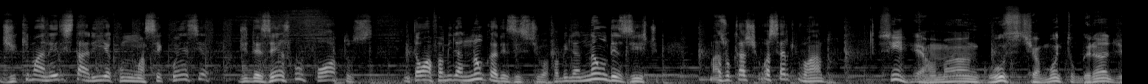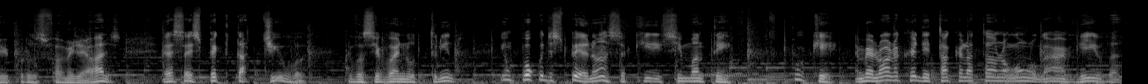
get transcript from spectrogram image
de que maneira estaria com uma sequência de desenhos com fotos. Então a família nunca desistiu, a família não desiste, mas o caso chegou a ser arquivado. Sim, é uma angústia muito grande para os familiares, essa expectativa que você vai nutrindo e um pouco de esperança que se mantém. Por quê? É melhor acreditar que ela está em algum lugar viva.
